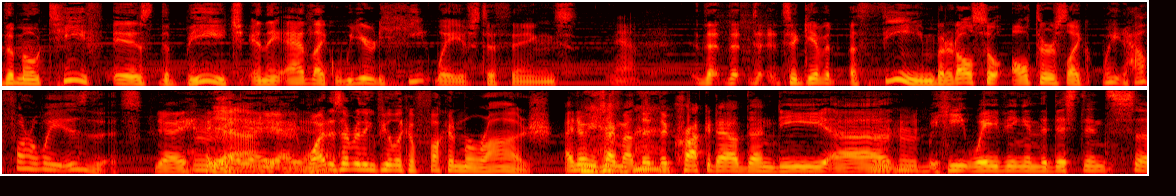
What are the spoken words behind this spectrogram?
the motif is the beach and they add like weird heat waves to things Yeah. That, that to- to give it a theme but it also alters like wait how far away is this yeah, yeah, yeah, Yeah. yeah, yeah, yeah. why does everything feel like a fucking mirage I know you're talking about the, the crocodile Dundee uh, heat waving in the distance. Uh,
